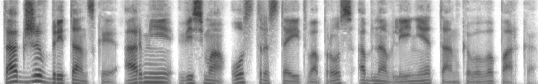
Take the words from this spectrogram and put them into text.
Также в британской армии весьма остро стоит вопрос обновления танкового парка.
